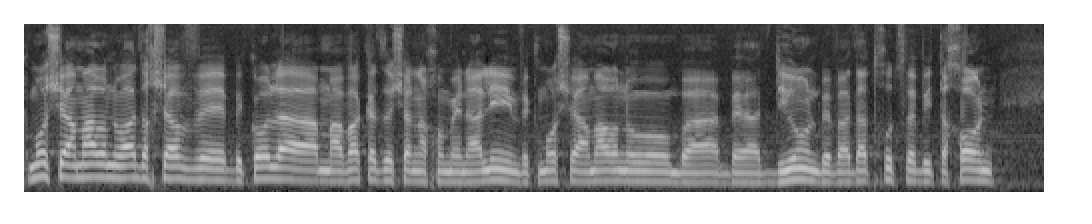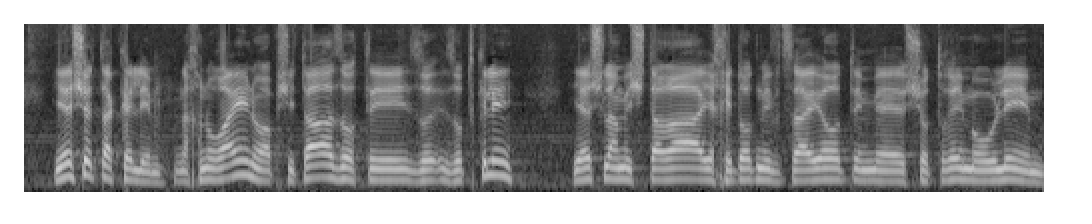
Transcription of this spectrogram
כמו שאמרנו עד עכשיו אה, בכל המאבק הזה שאנחנו מנהלים, וכמו שאמרנו בדיון בוועדת חוץ וביטחון, יש את הכלים. אנחנו ראינו, הפשיטה הזאת זאת כלי. יש למשטרה יחידות מבצעיות עם אה, שוטרים מעולים,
